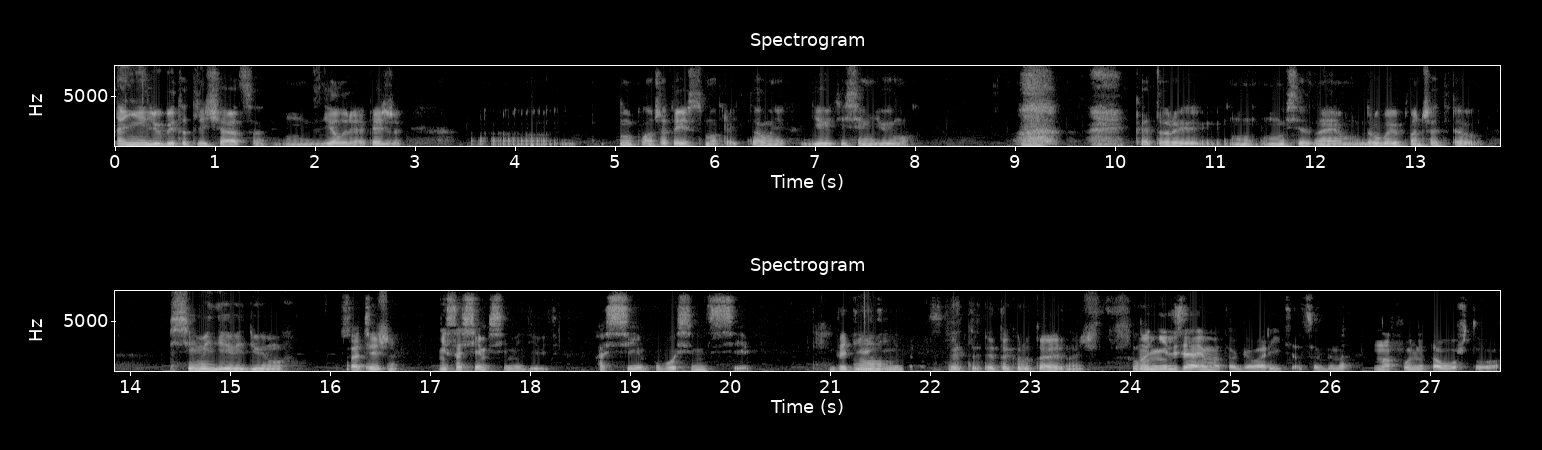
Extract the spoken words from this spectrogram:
Они любят отличаться. Сделали, опять же, а, ну, планшеты, если смотреть, да, у них 9,7 дюймов, которые мы все знаем. Другой планшет это 7,9 дюймов. Кстати, же. Не совсем 7,9, а 7,87. До 9 ну, не это, это крутая, значит, сумма. Но нельзя им это говорить, особенно на фоне того, что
